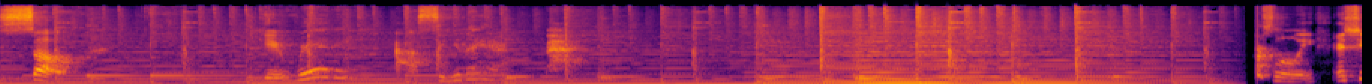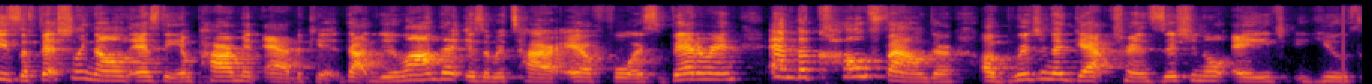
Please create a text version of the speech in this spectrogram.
So get ready. I'll see you there. Bye. Personally, and she's affectionately known as the Empowerment Advocate. Dr. Yolanda is a retired Air Force veteran and the co founder of Bridging the Gap Transitional Age Youth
